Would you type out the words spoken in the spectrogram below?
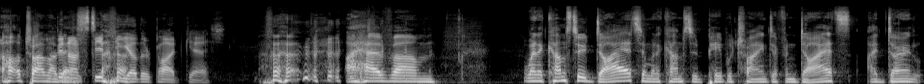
I'll try my You've been best. on 50 other podcasts. I have, um, when it comes to diet and when it comes to people trying different diets, I don't,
